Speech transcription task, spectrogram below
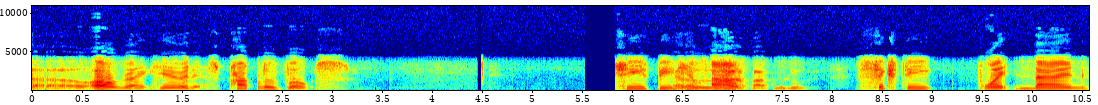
uh, all right, here it is. Popular votes. Chief beat him out of popular votes. sixty point nine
